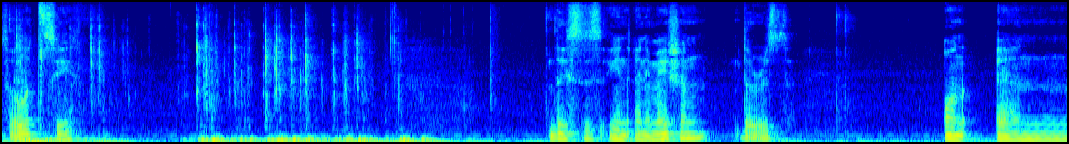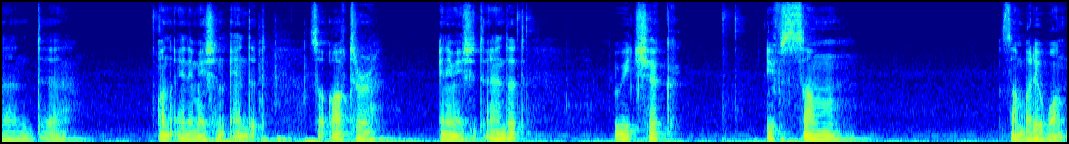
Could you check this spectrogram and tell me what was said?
So let's see. This is in animation. There is on and uh, on animation ended. So after animation ended we check if some somebody won.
